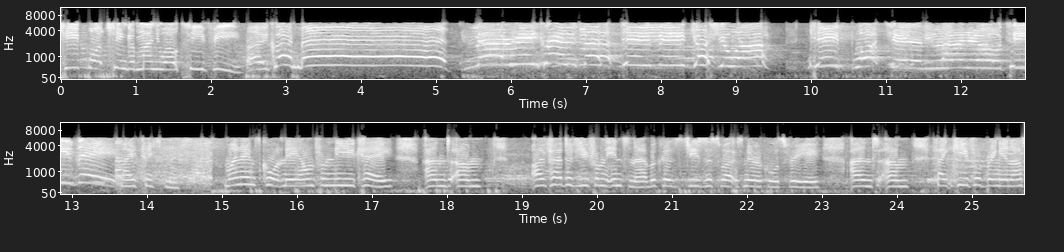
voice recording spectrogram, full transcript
Keep watching Emmanuel TV. Merry Christmas! Christmas. My name's Courtney. I'm from the UK, and um, I've heard of you from the internet because Jesus works miracles through you. And um, thank you for bringing us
